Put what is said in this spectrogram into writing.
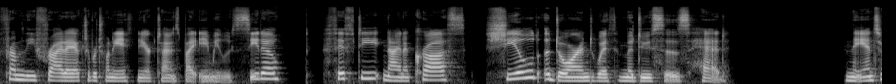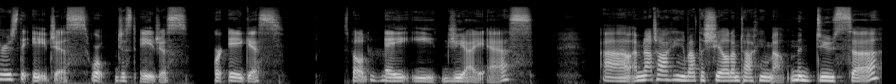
from the Friday, October twenty eighth New York Times by Aimee Lucido. Fifty nine across, shield adorned with Medusa's head. And the answer is the Aegis, well, just Aegis or Aegis, spelled Mhm. A E G I S. Uh, I'm not talking about the shield. I'm talking about Medusa.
